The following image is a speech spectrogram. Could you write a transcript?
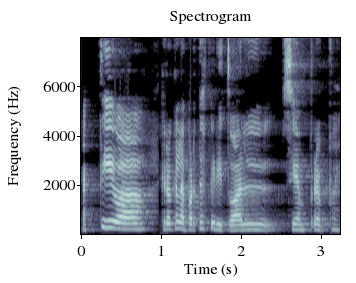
activa. Creo que la parte espiritual siempre pues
